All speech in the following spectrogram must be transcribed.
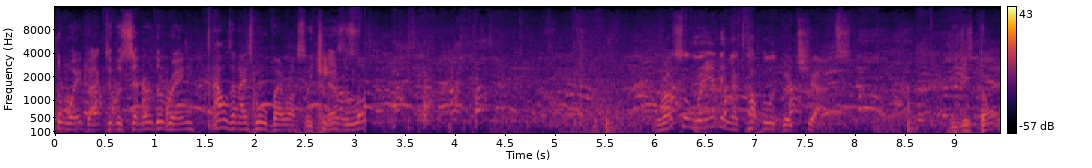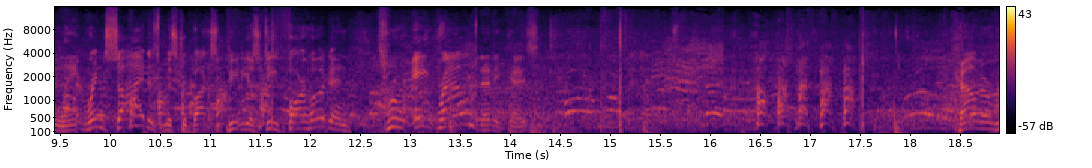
the way back to the center of the ring. That was a nice move by Russell. He changed the look. Russell landing a couple of good shots. You just don't land. At ringside is Mr. Boxopedia Steve Farhood, and through eight rounds, In any case, counter.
